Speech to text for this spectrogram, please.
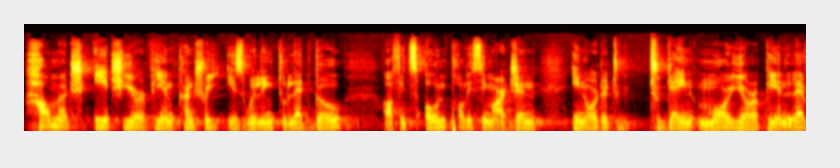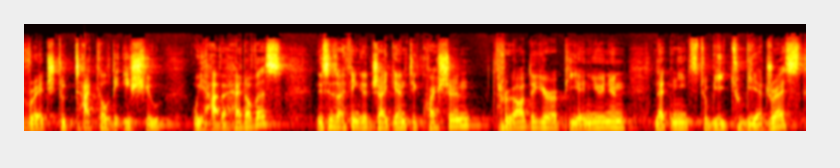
How much each European country is willing to let go of its own policy margin in order to, to gain more European leverage to tackle the issue we have ahead of us. This is, I think, a gigantic question throughout the European Union that needs to be, to be addressed.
